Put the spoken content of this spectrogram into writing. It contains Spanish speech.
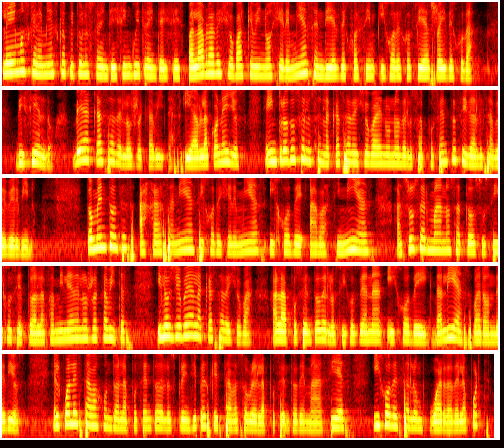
Leemos Jeremías capítulos 35 y 36. Palabra de Jehová que vino a Jeremías en días de Joacim, hijo de Josías, rey de Judá, diciendo, Ve a casa de los recabitas y habla con ellos, e introdúcelos en la casa de Jehová en uno de los aposentos y dales a beber vino. Tomé entonces a Hazanías, hijo de Jeremías, hijo de Abasinías, a sus hermanos, a todos sus hijos y a toda la familia de los recabitas, y los llevé a la casa de Jehová, al aposento de los hijos de Anán, hijo de Igdalías, varón de Dios, el cual estaba junto al aposento de los príncipes que estaba sobre el aposento de Maasías, hijo de Salom, guarda de la puerta.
